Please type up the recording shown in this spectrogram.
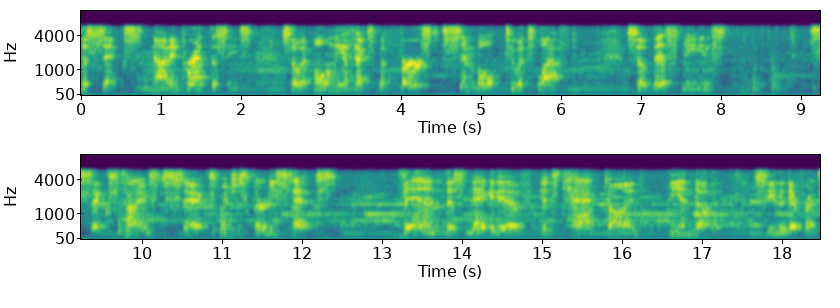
the 6, not in parentheses. So it only affects the first symbol to its left. So this means 6 times 6, which is 36. Then this negative gets tacked on the end of it. See the difference.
